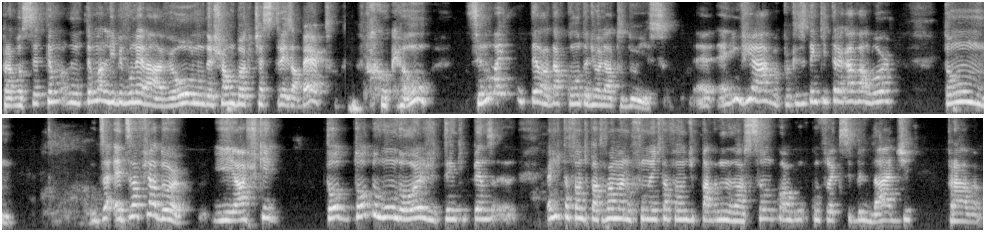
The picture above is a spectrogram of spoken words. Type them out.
para você ter uma, não ter uma lib vulnerável ou não deixar um bucket S3 aberto para qualquer um, você não vai ter, dar conta de olhar tudo isso. É, é inviável, porque você tem que entregar valor. Então, é desafiador. E acho que todo, todo mundo hoje tem que pensar. A gente está falando de plataforma, mas no fundo a gente está falando de padronização com, com flexibilidade para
